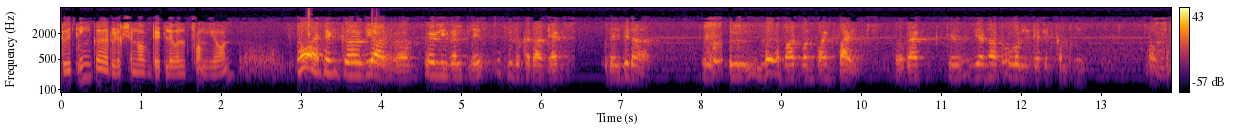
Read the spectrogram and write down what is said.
do you think a reduction of debt level from here on? No, I think uh, we are uh, fairly well placed. If you look at our debts, the EBITDA is about 1.5. So that is, we are not overly debted company. Also.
